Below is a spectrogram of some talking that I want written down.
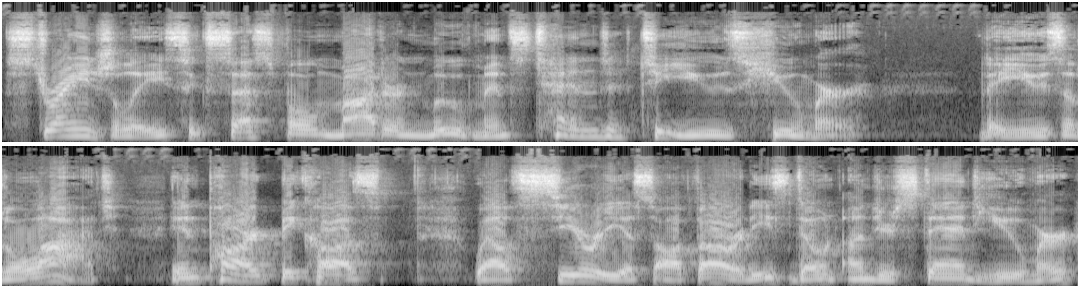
Strangely, successful modern movements tend to use humor. They use it a lot, in part because, well, serious authorities don't understand humor,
